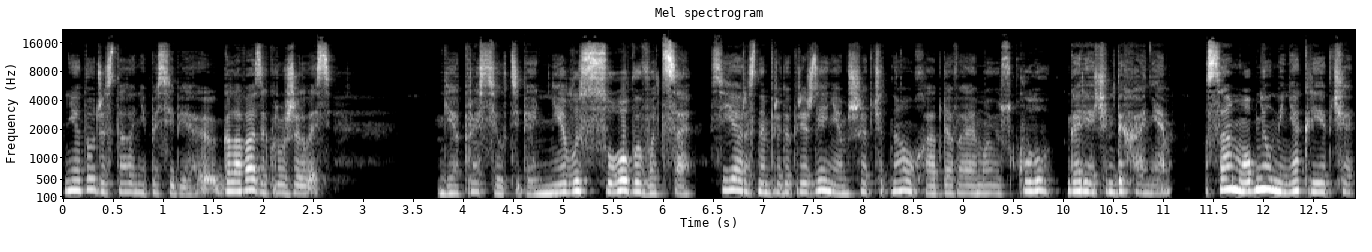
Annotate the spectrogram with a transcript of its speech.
мне тут же стало не по себе, голова закружилась. «Я просил тебя не высовываться!» С яростным предупреждением шепчет на ухо, обдавая мою скулу горячим дыханием. Сам обнял меня крепче,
